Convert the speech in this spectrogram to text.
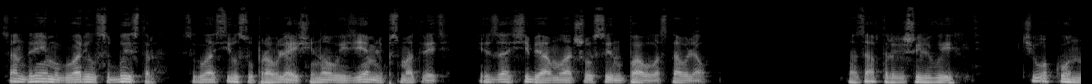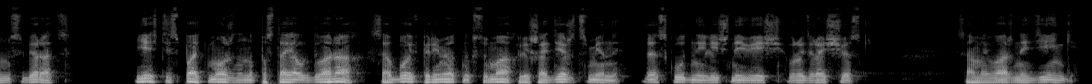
С Андреем уговорился быстро, согласился управляющий новые земли посмотреть. Из-за себя младшего сына Павла оставлял. На завтра решили выехать. Чего конному собираться? Есть и спать можно на постоялых дворах, с собой в переметных сумах лишь одежда смены, да скудные личные вещи, вроде расчески. Самые важные деньги.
